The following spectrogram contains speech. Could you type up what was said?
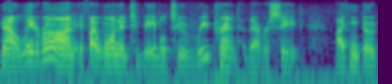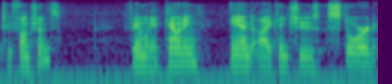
Now later on, if I wanted to be able to reprint that receipt, I can go to Functions, Family Accounting, and I can choose Stored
